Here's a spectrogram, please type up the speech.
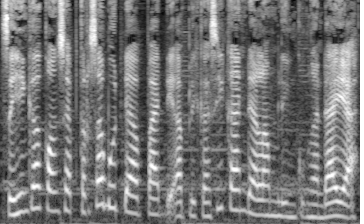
sehingga konsep tersebut dapat diaplikasikan dalam lingkungan daya.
